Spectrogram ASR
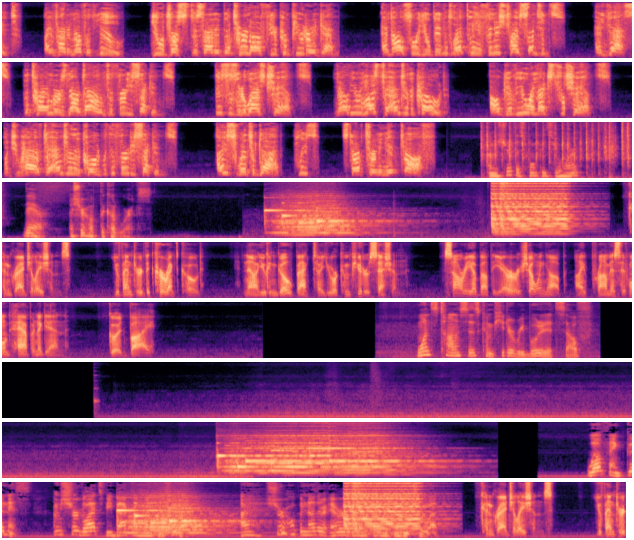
right. I've had enough with you. You just decided to turn off your computer again. And also you didn't let me finish my sentence. And yes, the timer is now down to 30 seconds. This is your last chance. Now you must to enter the code. I'll give you an extra chance. But you have to enter the code within 30 seconds. I swear to God, please, stop turning it off. I'm sure this won't be too hard. There. I sure hope the code works. Congratulations. You've entered the correct code. Now you can go back to your computer session. Sorry about the error showing up. I promise it won't happen again. Goodbye. Once Thomas's computer rebooted itself, Well, thank goodness. I'm sure glad to be back on my computer. I sure hope another error doesn't show up. Congratulations. You've entered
